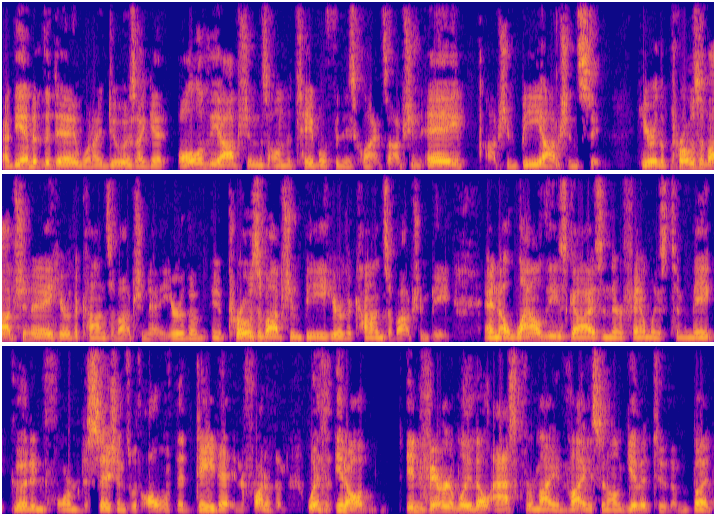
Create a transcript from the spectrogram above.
At the end of the day, what I do is I get all of the options on the table for these clients: option A, option B, option C here are the pros of option A, here are the cons of option A, here are the pros of option B, here are the cons of option B, and allow these guys and their families to make good informed decisions with all of the data in front of them. With, you know, invariably they'll ask for my advice and I'll give it to them. But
